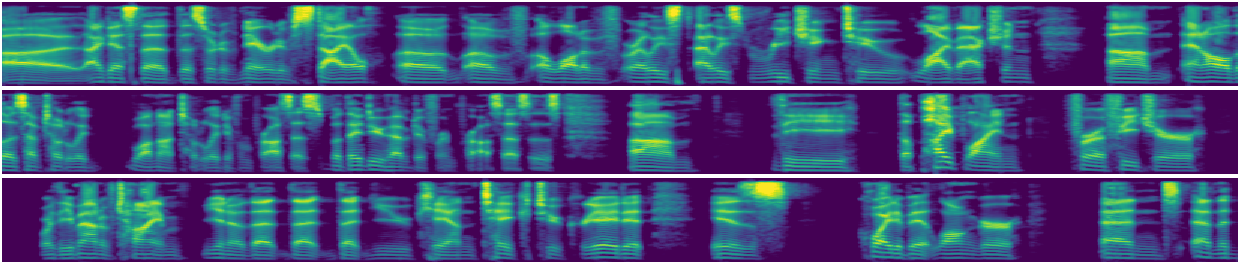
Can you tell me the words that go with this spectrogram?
uh, I guess the the sort of narrative style of, of a lot of, or at least at least reaching to live action, um, and all those have totally, well, not totally different processes, but they do have different processes. Um, the the pipeline for a feature or the amount of time you know that that that you can take to create it is quite a bit longer and and the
